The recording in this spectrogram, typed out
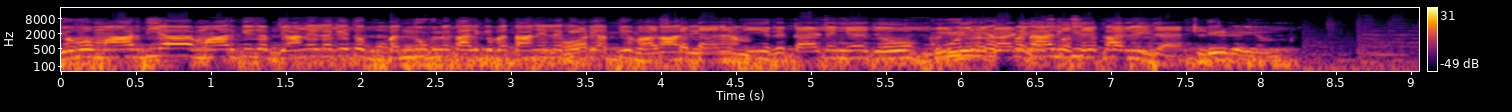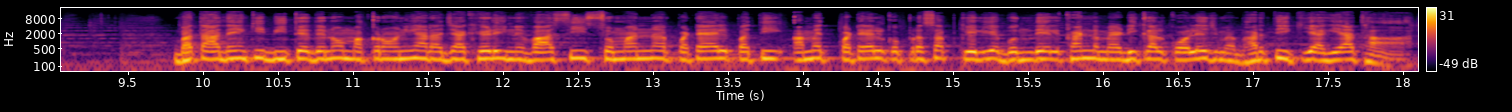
जो वो मार दिया मार के जब जाने लगे तो बंदूक निकाल के बताने लगे कि अब ये भगा दे हैं रिकॉर्डिंग है जो वीडियो रिकॉर्डिंग अस्पताल उसको की सेव कर ली जाए। बता दें कि बीते दिनों मकरौनिया रजाखेड़ी निवासी सुमन पटेल, पति अमित पटेल को प्रसव के लिए बुंदेलखंड मेडिकल कॉलेज में भर्ती किया गया था,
